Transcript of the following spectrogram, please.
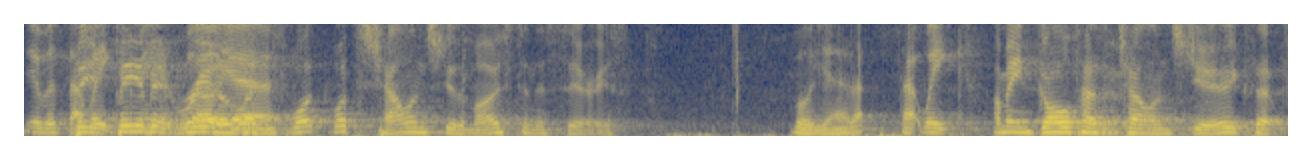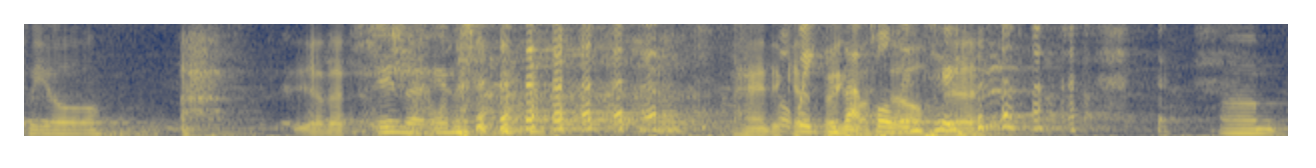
It was that be, week be for a me bit as real. well, yeah. Let's, what what's challenged you the most in this series? Well, yeah, that, that week. I mean, golf hasn't challenged you except for your Yeah, that's a in the, in challenge. the handicap week does being that fall into? Yeah. Um,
